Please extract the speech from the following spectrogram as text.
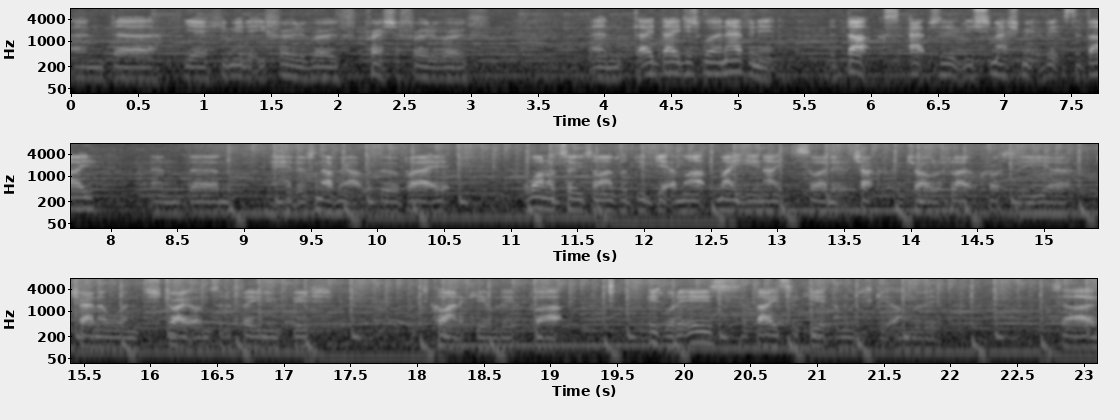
and uh, yeah, humidity through the roof, pressure through the roof, and they, they just weren't having it. The ducks absolutely smashed me to bits today, and um, yeah, there's nothing I could do about it. One or two times I did get them up, matey and eight decided to chuck a controller float across the uh, channel and straight onto the feeding fish, which kind of killed it, but is what it is, a day ticket and we'll just get on with it. So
